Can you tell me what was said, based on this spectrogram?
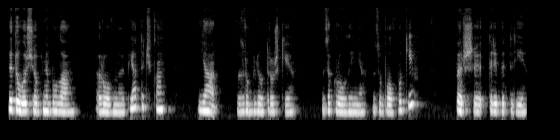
Для того, щоб не була ровною п'яточка, я зроблю трошки закруглення з обох боків. Перші три петлі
